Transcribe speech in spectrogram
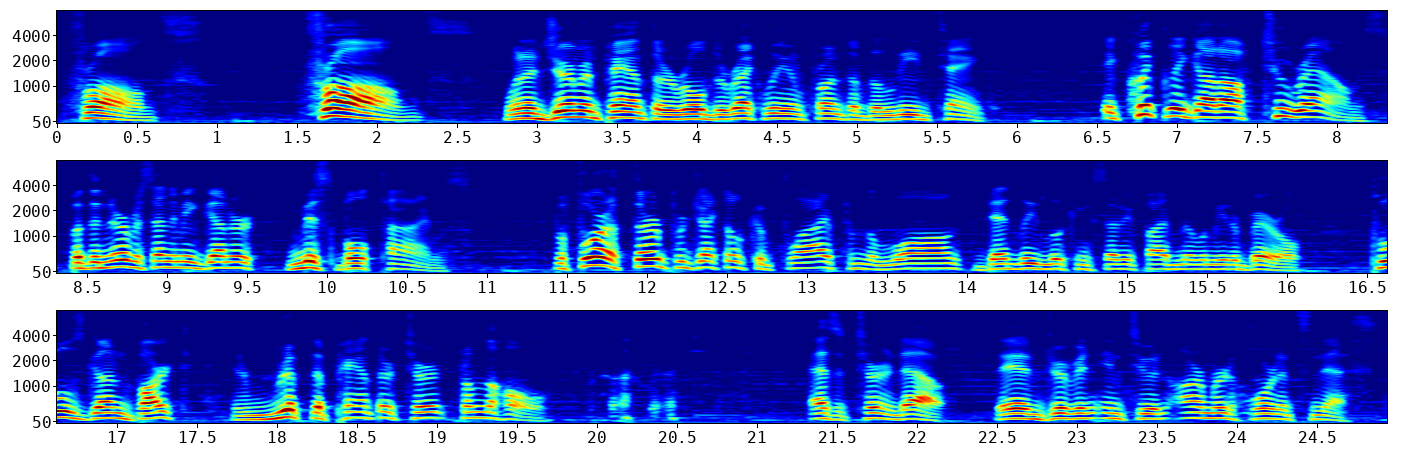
France. France when a German Panther rolled directly in front of the lead tank. It quickly got off two rounds, but the nervous enemy gunner missed both times. Before a third projectile could fly from the long, deadly looking 75 millimeter barrel, Pool's gun barked and ripped the Panther turret from the hull. As it turned out, they had driven into an armored hornet's nest.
